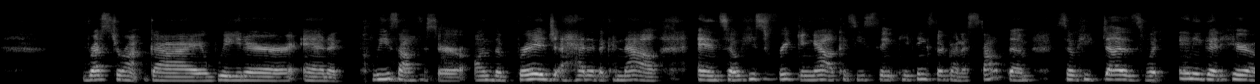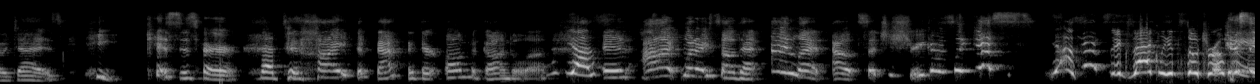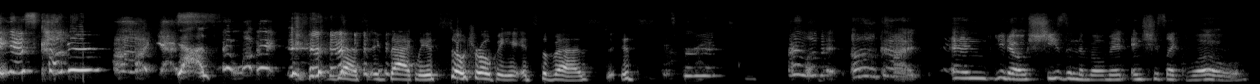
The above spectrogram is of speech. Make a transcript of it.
restaurant guy, waiter, and a police officer on the bridge ahead of the canal. And so he's freaking out because he think he thinks they're gonna stop them. So he does what any good hero does. He kisses her That's to hide the fact that they're on the gondola. yes. And I, when I saw that, I let out such a shriek. I was like, yes, Yes. Exactly. It's so tropey. kissing is cover. Ah, yes, Yes. I love it. yes. Exactly. It's so tropey. It's the best. It's it's perfect. I love it. Oh God. And you know, she's in the moment, and she's like, whoa.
